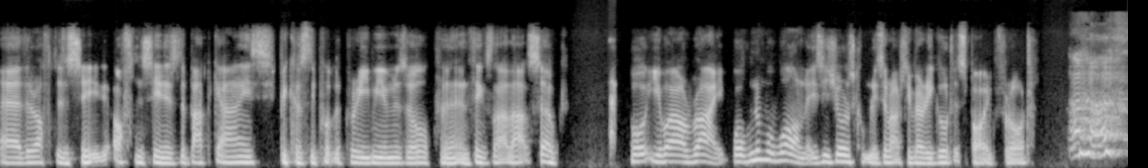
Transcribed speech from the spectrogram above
uh, they're often seen often seen as the bad guys because they put the premiums up and, and things like that. So but you are right. Well, number one is insurance companies are actually very good at spotting fraud. Uh-huh.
